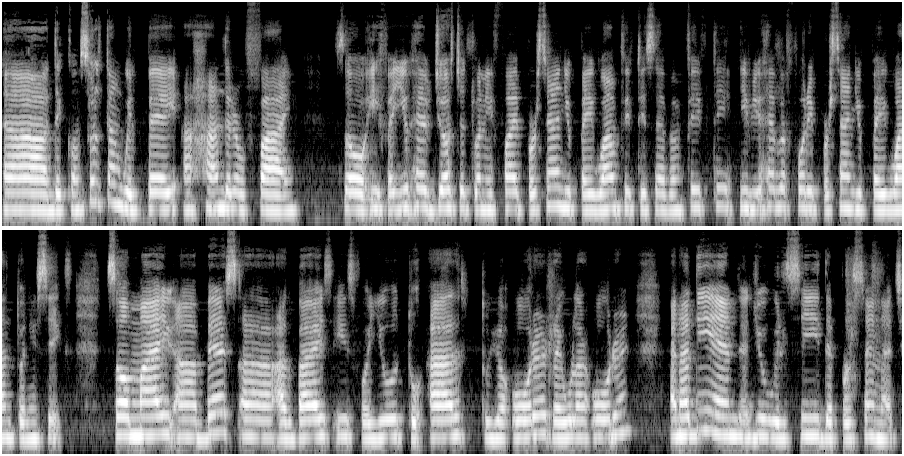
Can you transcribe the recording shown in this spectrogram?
uh, the consultant will pay 105 so if you have just a 25%, you pay 157.50. If you have a 40%, you pay 126. So my uh, best uh, advice is for you to add to your order, regular order, and at the end you will see the percentage,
